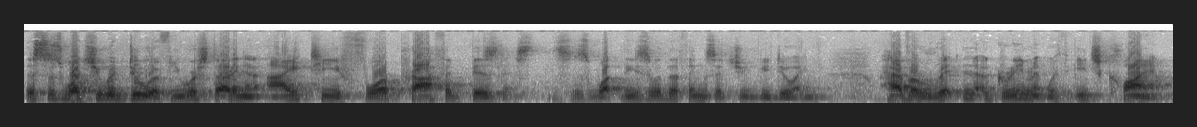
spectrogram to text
This is what you would do if you were starting an IT for-profit business. This is what these are the things that you'd be doing. Have a written agreement with each client,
